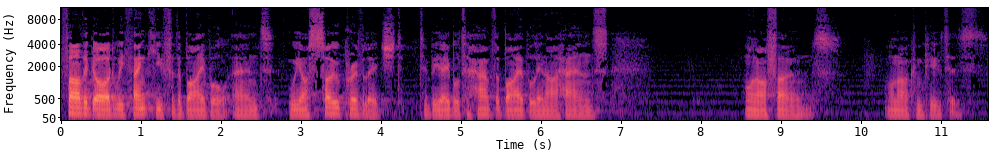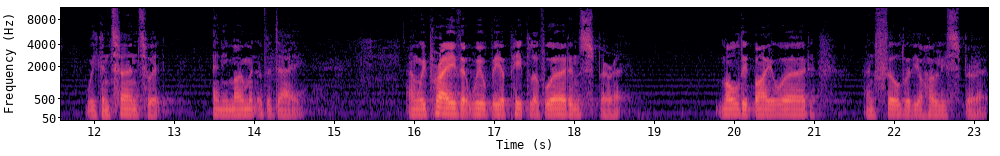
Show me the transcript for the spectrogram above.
Father God, we thank you for the Bible, and we are so privileged to be able to have the Bible in our hands, on our phones on our computers. We can turn to it any moment of the day. And we pray that we'll be a people of word and spirit, molded by your word and filled with your Holy Spirit,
